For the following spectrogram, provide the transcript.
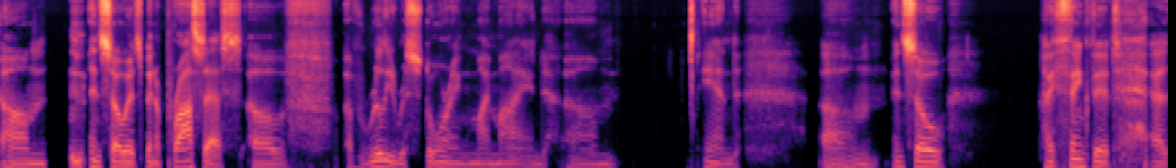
Um, and so it's been a process of of really restoring my mind, um, and um, and so I think that as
